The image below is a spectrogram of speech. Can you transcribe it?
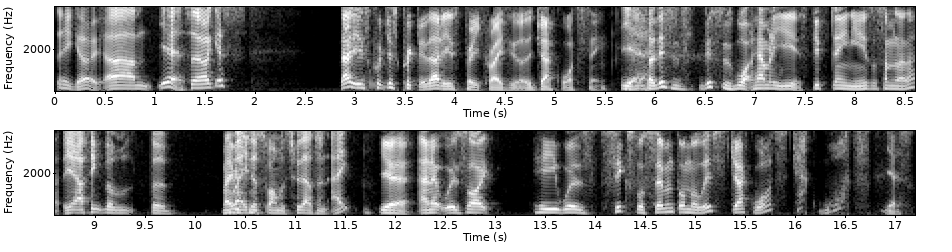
There you go. Um, yeah. So I guess That is qu- just quickly. That is pretty crazy though. The Jack Watts thing. Yeah. So this is this is what? How many years? Fifteen years or something like that? yeah, I think the the Maybe latest since- one was 2008. Yeah. And it was like he was sixth or seventh on the list. Jack Watts. Jack Watts. yes.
